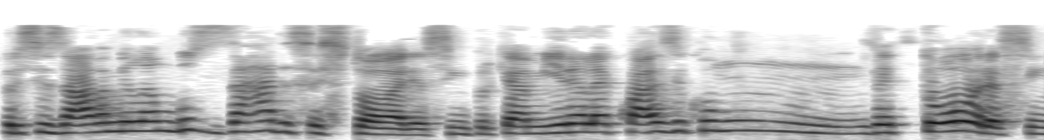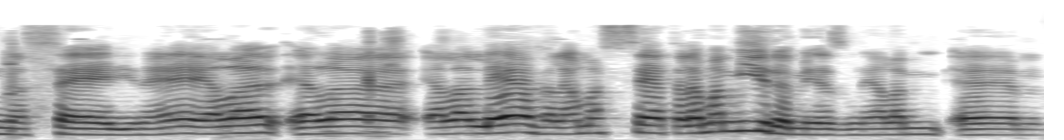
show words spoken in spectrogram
precisava me lambuzar dessa história, assim, porque a Mira ela é quase como um vetor, assim, na série, né? Ela, ela, ela leva, ela é uma seta, ela é uma mira mesmo, né? Ela, é,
